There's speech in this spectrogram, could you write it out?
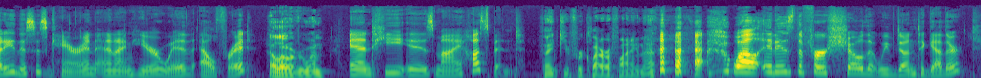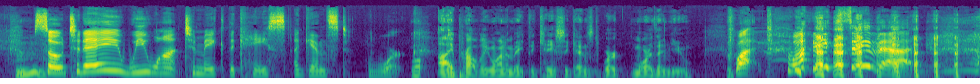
Everybody. This is Karen, and I'm here with Alfred, Hello, everyone. and he is my husband. Thank you for clarifying that. well, it is the first show that we've done together. Mm-hmm. So today we want to make the case against work. well, I probably want to make the case against work more than you. What? Why do you say that?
